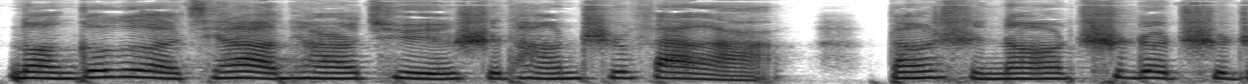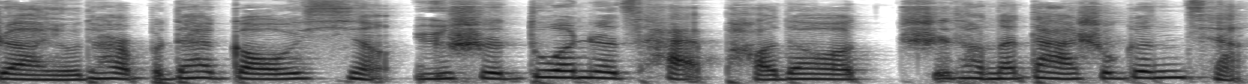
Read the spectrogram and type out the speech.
暖哥哥前两天去食堂吃饭啊，当时呢吃着吃着有点不太高兴，于是端着菜跑到食堂的大叔跟前。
